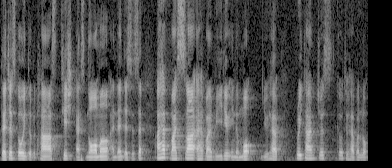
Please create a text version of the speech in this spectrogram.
They just go into the class, teach as normal, and then they just say, I have my slide, I have my video in the MOOC. You have free time, just go to have a look.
